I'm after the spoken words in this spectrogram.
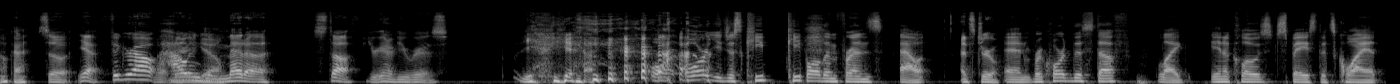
okay. So yeah, figure out Well, how into go. meta stuff your interviewer is. Yeah. yeah. or or you just keep keep all them friends out That's true. and record this stuff like in a closed space that's quiet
